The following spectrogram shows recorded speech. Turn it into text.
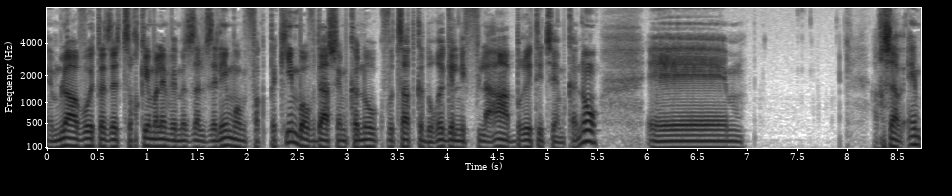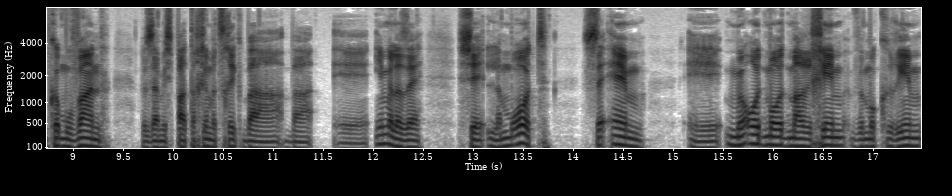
הם לא אהבו את זה שצוחקים עליהם ומזלזלים או מפקפקים בעובדה שהם קנו קבוצת כדורגל נפלאה בריטית שהם קנו. אה, עכשיו הם כמובן, וזה המשפט הכי מצחיק באימייל הזה, שלמרות שהם אה, מאוד מאוד מעריכים ומוקירים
